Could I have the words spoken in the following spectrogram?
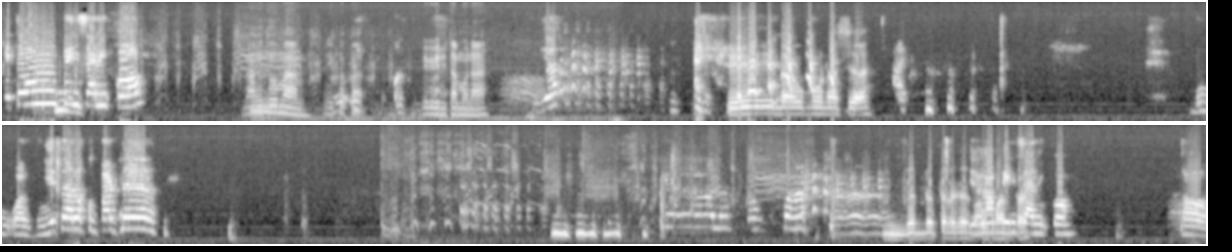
Itong pinsan ko, Bakit to, ma'am? Ipapa... Bibinta mo na? Yeah. Ilaw muna siya. Buwang. Ngita ra ko partner. Ang ganda talaga yun ang kumanta. pinsan ko. Oh,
